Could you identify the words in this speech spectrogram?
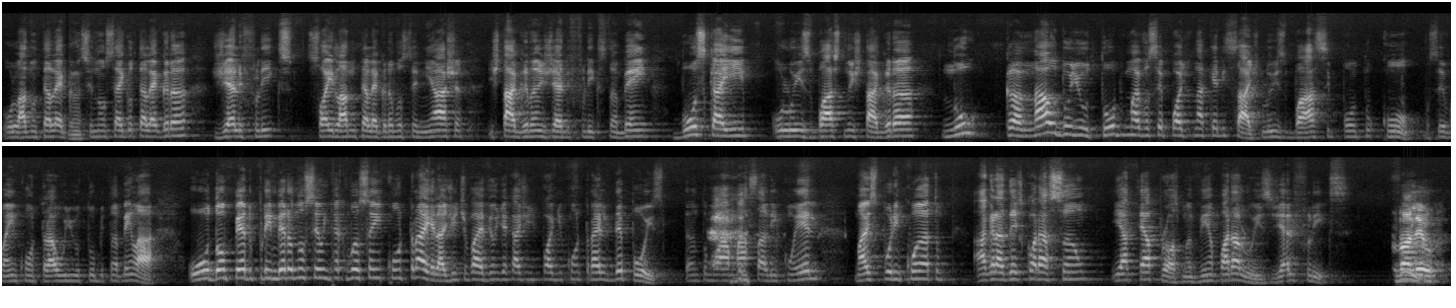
ou lá no Telegram. Se não segue o Telegram, Geliflix, só ir lá no Telegram você me acha. Instagram, Geliflix também. Busca aí o Luiz Bassi no Instagram, no canal do YouTube, mas você pode ir naquele site, luizbassi.com. Você vai encontrar o YouTube também lá. O Dom Pedro I, eu não sei onde é que você encontra ele. A gente vai ver onde é que a gente pode encontrar ele depois. Tanto uma massa ali com ele. Mas por enquanto, agradeço de coração e até a próxima. Venha para a luz. Gelflix. Valeu.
